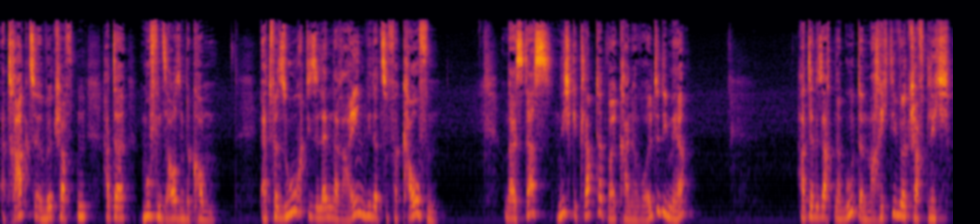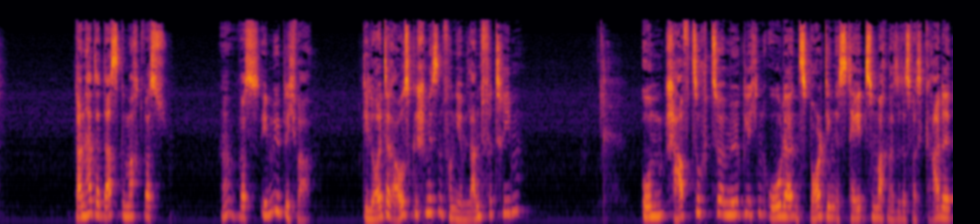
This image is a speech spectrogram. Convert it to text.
Ertrag zu erwirtschaften, hat er Muffensausen bekommen. Er hat versucht, diese Ländereien wieder zu verkaufen. Und als das nicht geklappt hat, weil keiner wollte die mehr, hat er gesagt, na gut, dann mache ich die wirtschaftlich. Dann hat er das gemacht, was, was eben üblich war. Die Leute rausgeschmissen, von ihrem Land vertrieben, um Schafzucht zu ermöglichen oder ein Sporting Estate zu machen, also das, was ich gerade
